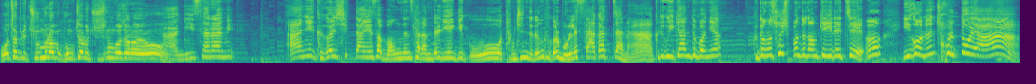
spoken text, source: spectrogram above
어차피 주문하면 공짜로 주시는 거잖아요. 아니 이 사람이 아니 그건 식당에서 먹는 사람들 얘기고 당신들은 그걸 몰래 싸갔잖아 그리고 이게 한두 번이야? 그동안 수십 번도 넘게 일했지 어? 이거는 철도야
